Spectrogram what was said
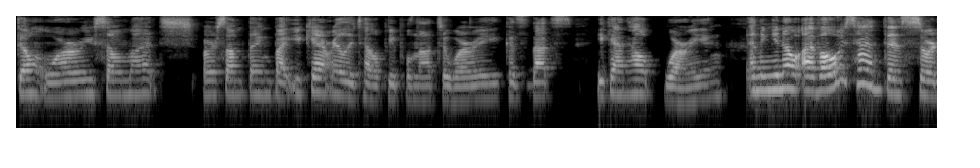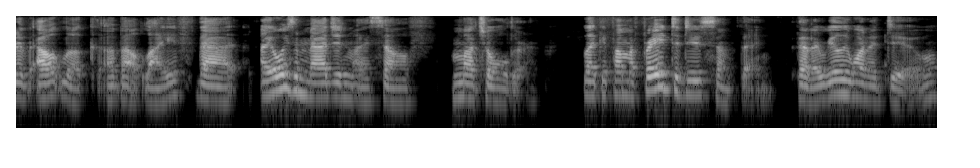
don't worry so much or something, but you can't really tell people not to worry because that's, you can't help worrying. I mean, you know, I've always had this sort of outlook about life that I always imagine myself much older. Like if I'm afraid to do something that I really want to do,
